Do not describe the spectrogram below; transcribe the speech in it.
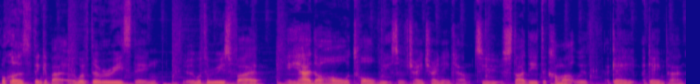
Because think about it, with the Ruiz thing, with the Ruiz fight, he had a whole 12 weeks of train training camp to study to come up with a game a game plan.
